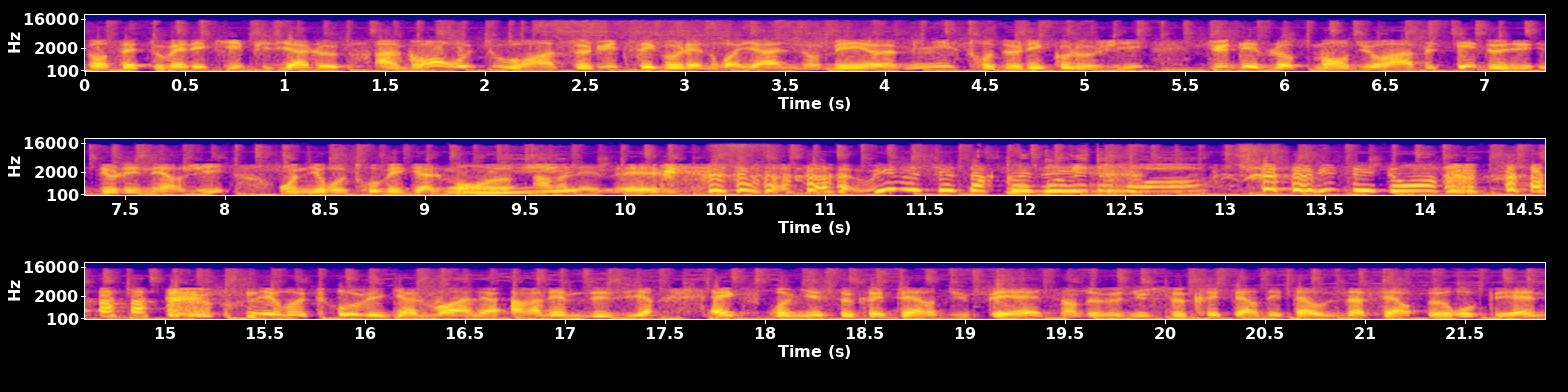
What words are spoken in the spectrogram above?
Dans cette nouvelle équipe, il y a le, un grand retour, hein, celui de Ségolène Royal, nommé euh, ministre de l'écologie, du développement durable et de, de l'énergie. On y retrouve également euh, Harlem. eh, oui, monsieur Sarkozy. oui, c'est toi. On y retrouve également Harlem Désir, ex-premier secrétaire du PS, hein, devenu secrétaire d'État aux affaires européennes.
